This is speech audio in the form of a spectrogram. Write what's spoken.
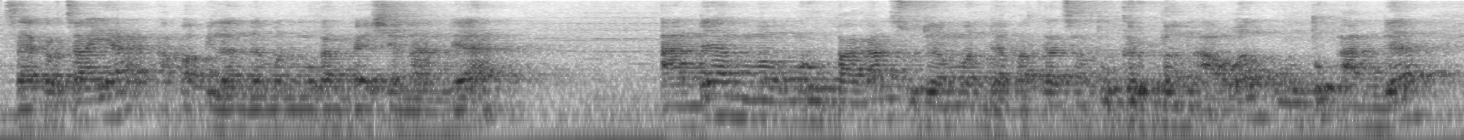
saya percaya apabila anda menemukan passion anda anda merupakan sudah mendapatkan satu gerbang awal untuk anda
